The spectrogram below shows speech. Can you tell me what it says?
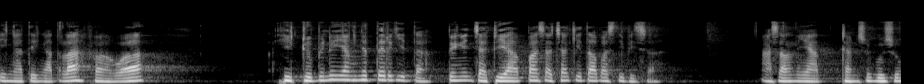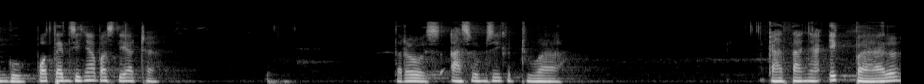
ingat-ingatlah bahwa hidup ini yang nyetir kita. Pengen jadi apa saja kita pasti bisa. Asal niat dan sungguh-sungguh. Potensinya pasti ada. Terus asumsi kedua. Katanya Iqbal,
